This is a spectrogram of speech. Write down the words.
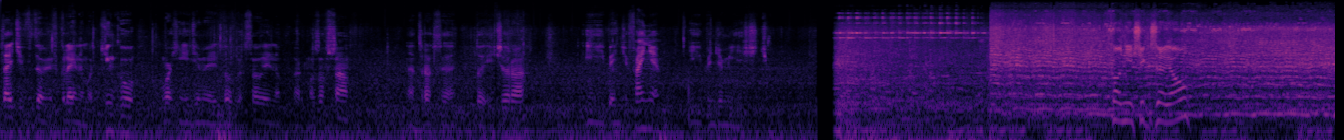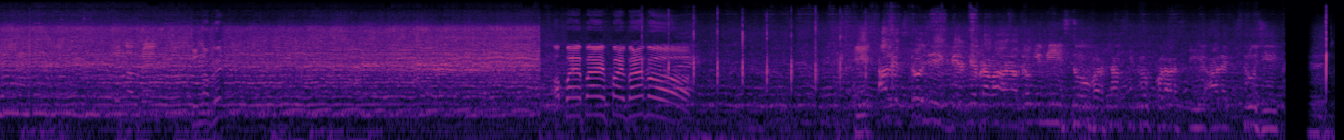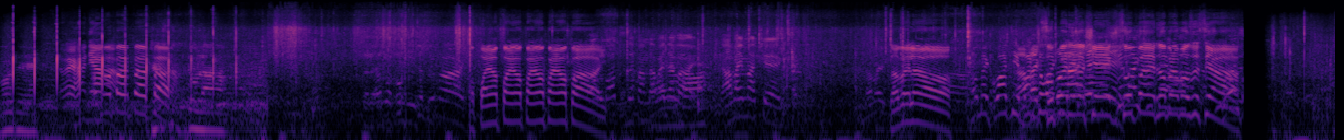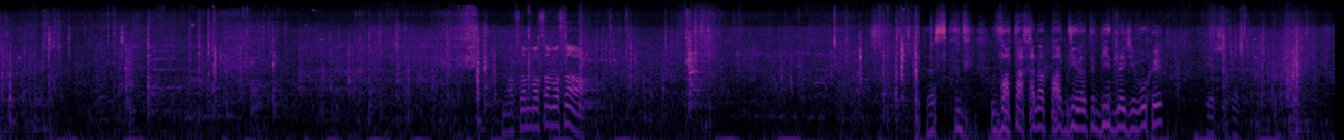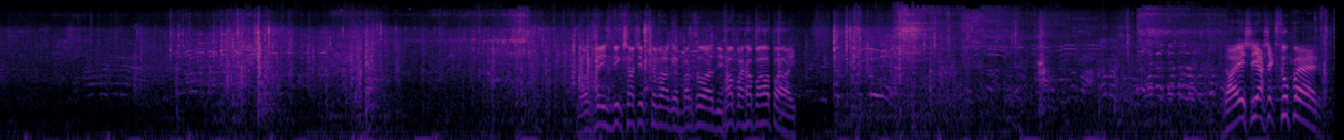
Witajcie widzowie w kolejnym odcinku. Właśnie jedziemy do Wesołej na Puchar Mazowsza na trasę do jeziora i będzie fajnie i będziemy jeździć. Konie się grzeją. Dzień dobry. Dzień dobry. Opaj, opaj, opaj, brawo! I Aleks Struzik, wielkie brawa na drugim miejscu. Warszawski Klub Kolarski Aleks Struzik. Wody Opaj, opaj, opaj. Dula. Opaj, opaj, opaj, opaj, opaj. Stefan, dawaj, dawaj. Dawaj Maciek. Dawaj Leo. Tomek ładnie, Super Jasiek, super, dobra pozycja. Mocno, mocno, mocno. Teraz kurde, watacha napadnie na te biedne dziewuchy. Pierwszy rzut. Dobrze i zwiększacie przewagę, bardzo ładnie. Hopaj, hopaj, hopaj. Dajesz Jasiek, super!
